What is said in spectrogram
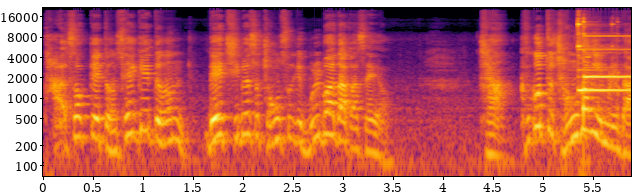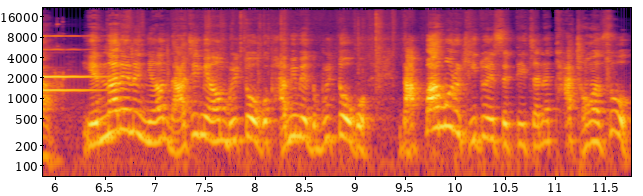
다섯 개든 세 개든 내 집에서 정수기 물 받아가세요. 자, 그것도 정성입니다. 옛날에는요, 낮이면 물도 오고, 밤이면도 물도 오고, 낮밤으로 기도했을 때 있잖아요. 다 정한 수,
